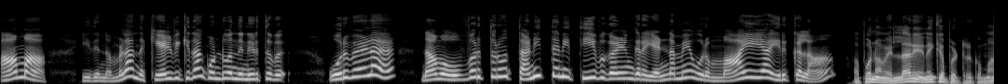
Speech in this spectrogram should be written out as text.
ஆமா இது நம்மள அந்த கேள்விக்கு தான் கொண்டு வந்து நிறுத்துவு ஒருவேளை நாம ஒவ்வொருத்தரும் தனித்தனி தீவுகள்ங்கிற எண்ணமே ஒரு மாயையா இருக்கலாம்? அப்போ நாம எல்லாரும் இணைக்கப்பட்டிருக்கோமா?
